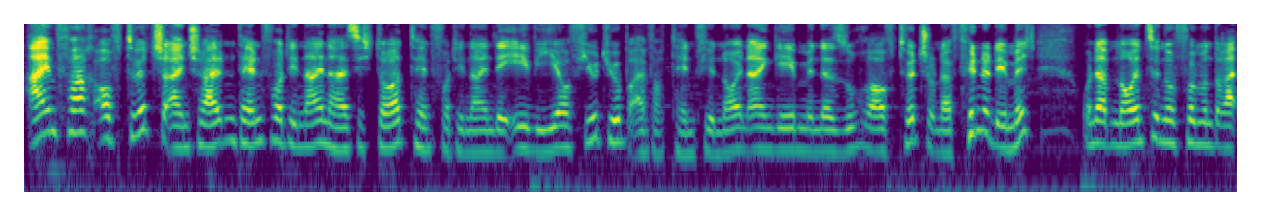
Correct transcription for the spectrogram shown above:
einfach auf Twitch einschalten. 1049 heiße ich dort, 1049.de wie hier auf YouTube. Einfach 1049 eingeben in der Suche auf Twitch und da findet ihr mich. Und ab 19.35 Uhr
